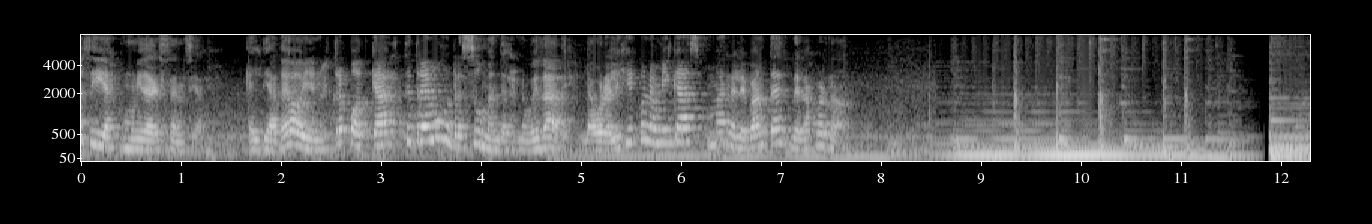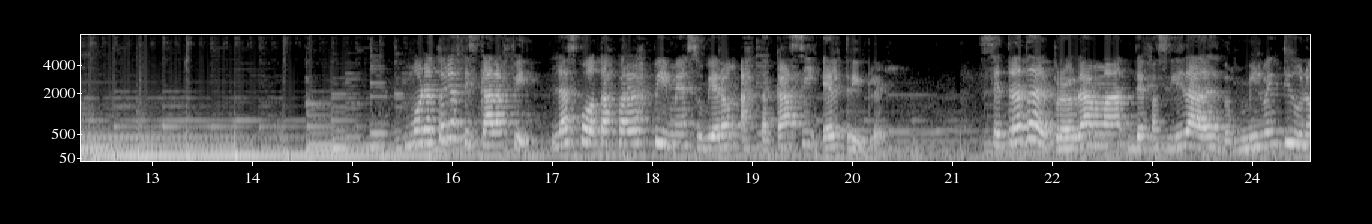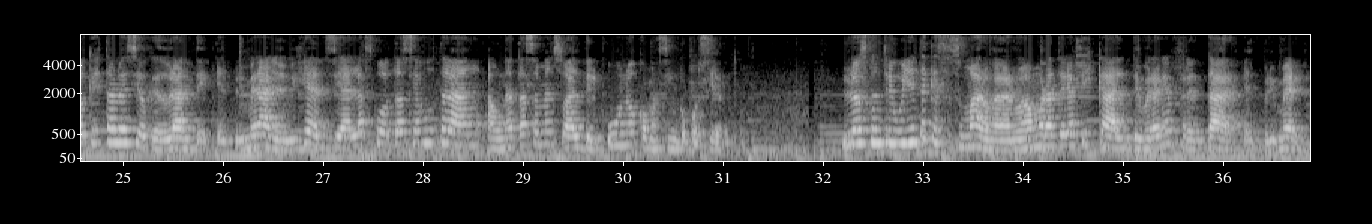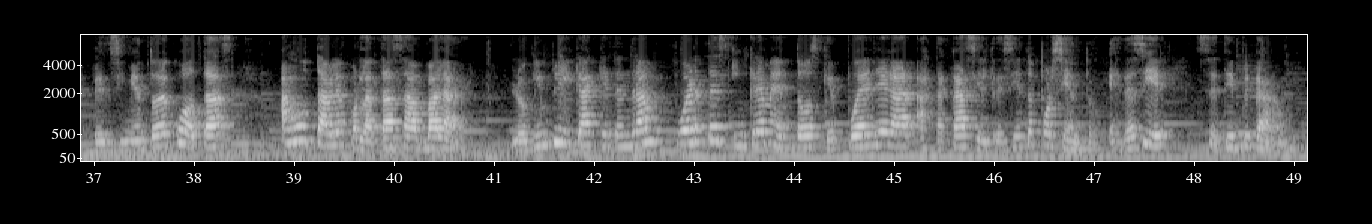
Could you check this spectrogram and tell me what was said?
Buenos días comunidad Esencial. El día de hoy en nuestro podcast te traemos un resumen de las novedades laborales y económicas más relevantes de la jornada. Moratoria fiscal a. Las cuotas para las pymes subieron hasta casi el triple. Se trata del programa de facilidades 2021 que estableció que durante el primer año de vigencia las cuotas se ajustarán a una tasa mensual del 1,5%. Los contribuyentes que se sumaron a la nueva moratoria fiscal deberán enfrentar el primer vencimiento de cuotas ajustables por la tasa Valar, lo que implica que tendrán fuertes incrementos que pueden llegar hasta casi el 300%, es decir, se triplicaron.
